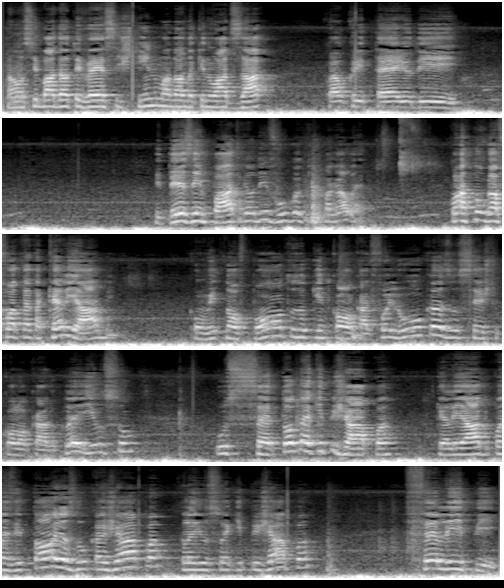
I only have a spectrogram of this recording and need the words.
Então se Badel estiver assistindo, mandando aqui no WhatsApp qual é o critério de, de desempate que eu divulgo aqui pra galera. Quarto lugar foi o atleta Kelly Abe com 29 pontos. O quinto colocado foi Lucas. O sexto colocado, Cleilson. O toda a equipe Japa. Que ele abre Pães Vitórias, Lucas Japa, Cleilson, equipe Japa. Felipe,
